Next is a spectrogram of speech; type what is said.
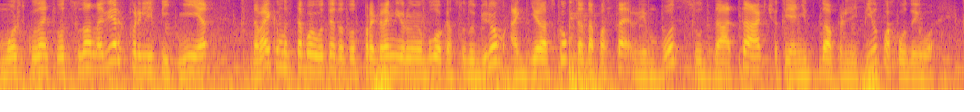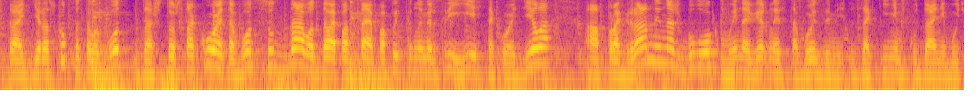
Может, куда-нибудь вот сюда наверх прилепить? Нет. Давай-ка мы с тобой вот этот вот программируемый блок отсюда уберем, а гироскоп тогда поставим вот сюда. Так, что-то я не туда прилепил, походу, его. Давай, гироскоп мы с тобой вот, да что ж такое-то, вот сюда вот давай поставим. Попытка номер три, есть такое дело. А программный наш блок мы, наверное, с тобой закинем куда-нибудь.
